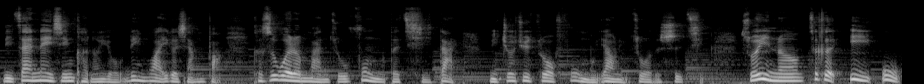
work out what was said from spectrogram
你在内心可能有另外一个想法，可是为了满足父母的期待，你就去做父母要你做的事情。所以呢，这个义务，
